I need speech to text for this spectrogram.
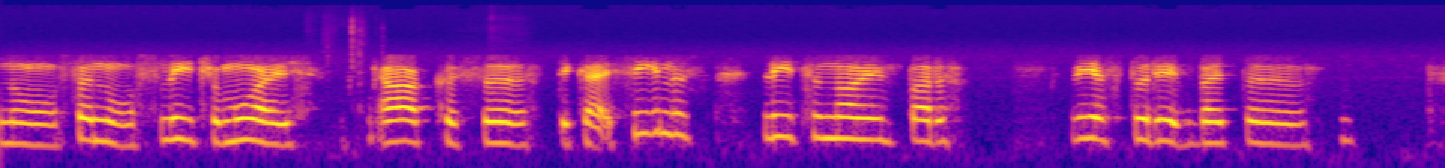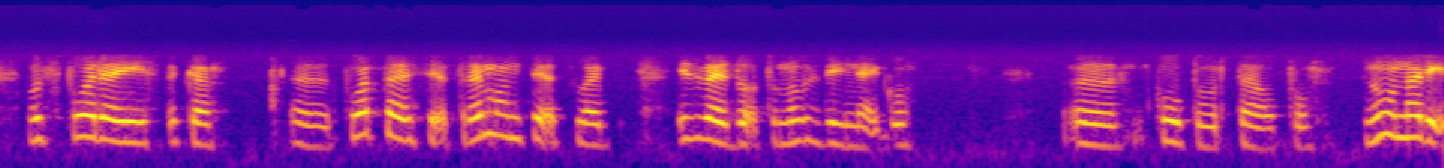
nu, senūs līču mojas ākas e, tikai sīnas līdzinoja par viesturi, bet uh, vispārējais tika uh, portaisiet, remontiet, lai izveidotu mūsdīnīgu uh, kultūra telpu. Nu, un arī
